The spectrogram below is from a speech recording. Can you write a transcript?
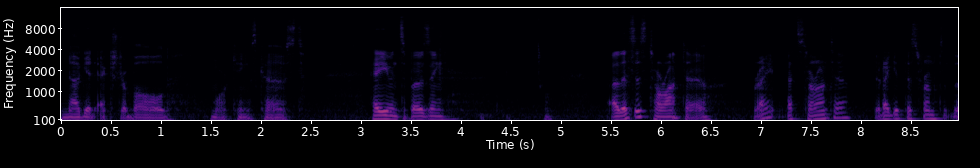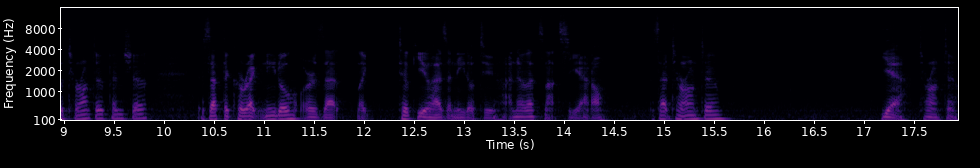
Nugget extra bold, more Kings Coast. Hey, even supposing. Oh, this is Toronto, right? That's Toronto. Did I get this from the Toronto Pen Show? Is that the correct needle, or is that like Tokyo has a needle too? I know that's not Seattle. Is that Toronto? Yeah, Toronto.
